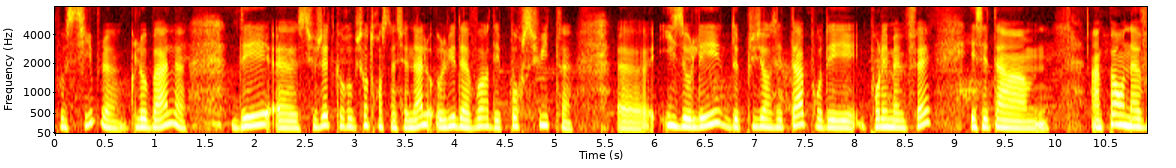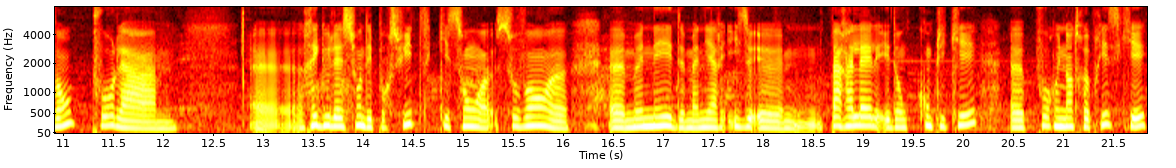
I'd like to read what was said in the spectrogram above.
possible, global, des euh, sujets de corruption transnationale au lieu d'avoir des poursuites euh, isolées de plusieurs États pour, des, pour les mêmes faits. Et c'est un, pas en avant pour la euh, régulation des poursuites qui sont euh, souvent euh, euh, menées de manière euh, parallèle et donc compliquée euh, pour une entreprise qui est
